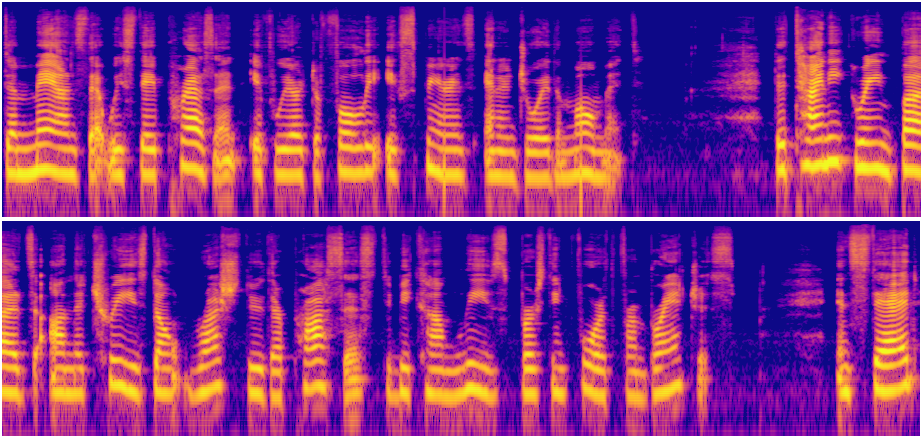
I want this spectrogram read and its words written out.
demands that we stay present if we are to fully experience and enjoy the moment. The tiny green buds on the trees don't rush through their process to become leaves bursting forth from branches. Instead,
